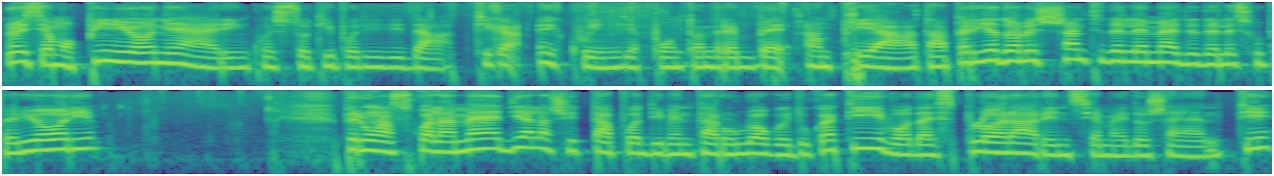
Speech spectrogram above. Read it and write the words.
Noi siamo pionieri in questo tipo di didattica e quindi appunto andrebbe ampliata. Per gli adolescenti delle medie e delle superiori per una scuola media la città può diventare un luogo educativo da esplorare insieme ai docenti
